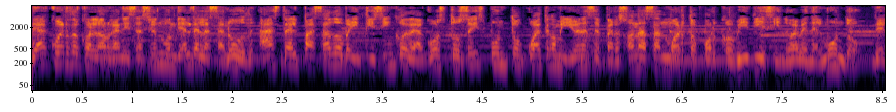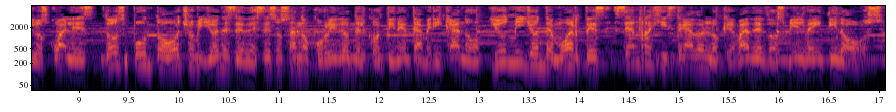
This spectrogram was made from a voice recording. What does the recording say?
De acuerdo con la Organización Mundial de la Salud, hasta el pasado 25 de agosto, 6.4 millones de personas han muerto por COVID-19 en el mundo, de los cuales 2.8 millones de decesos han ocurrido en el continente americano y un millón de muertes se han registrado en lo que va de 2022.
